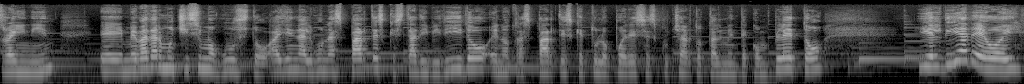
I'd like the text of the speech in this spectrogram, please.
Training. Eh, me va a dar muchísimo gusto. Hay en algunas partes que está dividido, en otras partes que tú lo puedes escuchar totalmente completo. Y el día de hoy,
